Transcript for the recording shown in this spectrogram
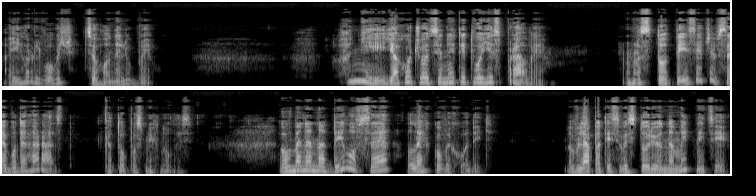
А Ігор Львович цього не любив. Ні, я хочу оцінити твої справи. Сто тисяч і все буде гаразд, Като посміхнулась. В мене на диво все легко виходить. Вляпатись в історію на митниці,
